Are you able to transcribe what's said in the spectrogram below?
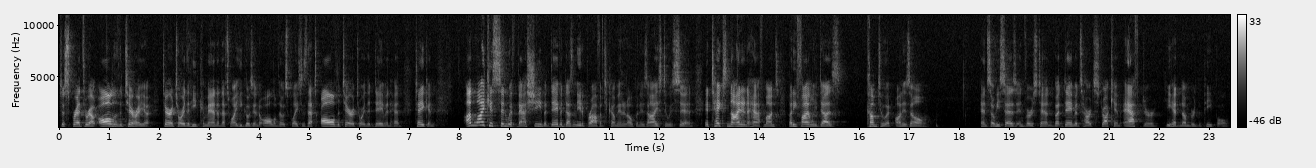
to spread throughout all of the ter- territory that he'd commanded, that's why he goes into all of those places. That's all the territory that David had taken. Unlike his sin with Bathsheba, David doesn't need a prophet to come in and open his eyes to his sin. It takes nine and a half months, but he finally does come to it on his own. And so he says in verse 10 But David's heart struck him after he had numbered the people.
